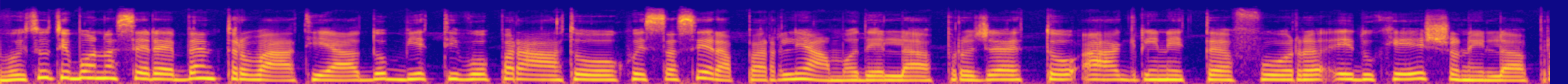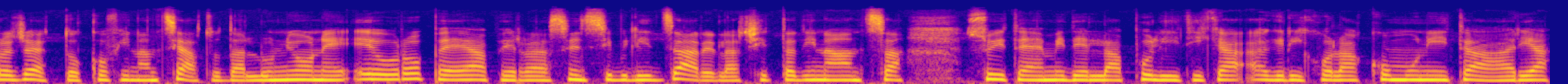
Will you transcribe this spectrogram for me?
A voi tutti buonasera e ben trovati ad Obiettivo Prato. Questa sera parliamo del progetto Agrinet for Education, il progetto cofinanziato dall'Unione Europea per sensibilizzare la cittadinanza sui temi della politica agricola comunitaria.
